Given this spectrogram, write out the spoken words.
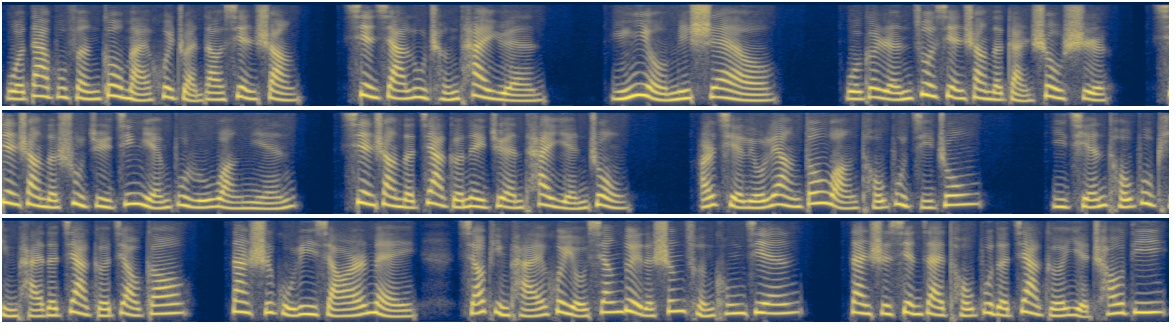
我大部分购买会转到线上。线下路程太远。云有 Michelle，我个人做线上的感受是，线上的数据今年不如往年，线上的价格内卷太严重，而且流量都往头部集中。以前头部品牌的价格较高，那时鼓励小而美，小品牌会有相对的生存空间。但是现在头部的价格也超低，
